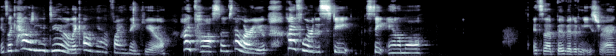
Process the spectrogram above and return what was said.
It's like, how do you do? Like, oh yeah, fine, thank you. Hi possums, how are you? Hi Florida State State Animal. It's a bit, of an Easter egg.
